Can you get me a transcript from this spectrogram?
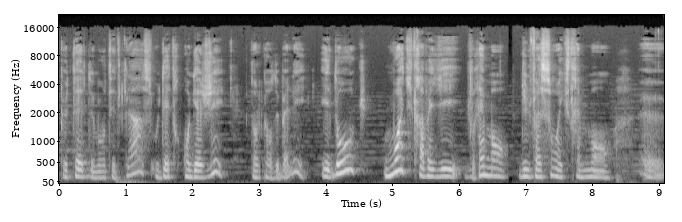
peut-être de monter de classe ou d'être engagés dans le corps de ballet. Et donc, moi qui travaillais vraiment d'une façon extrêmement euh,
